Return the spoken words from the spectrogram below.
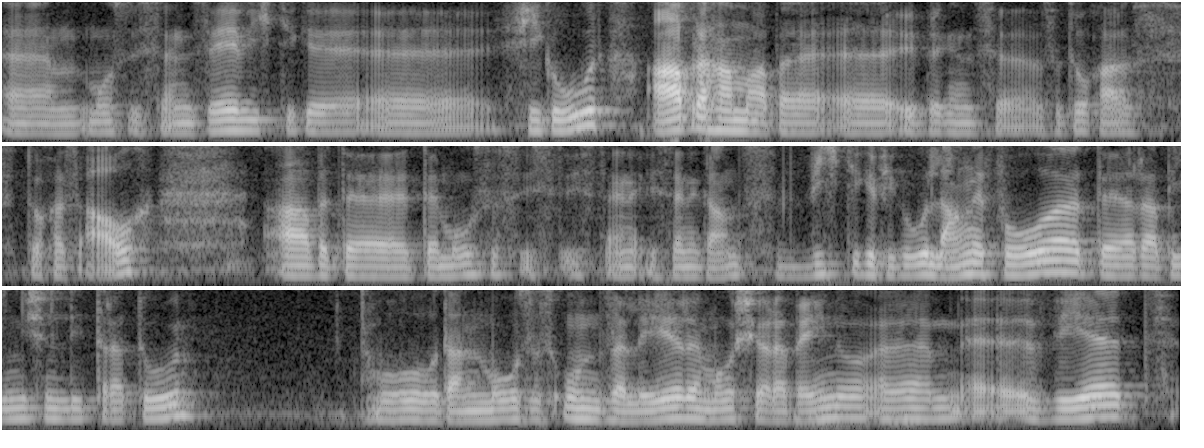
Ähm, Moses ist eine sehr wichtige äh, Figur, Abraham aber äh, übrigens äh, also durchaus, durchaus auch. Aber der, der Moses ist, ist, eine, ist eine ganz wichtige Figur, lange vor der rabbinischen Literatur, wo dann Moses unser Lehrer, Moshe Rabbeinu, ähm, äh, wird,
